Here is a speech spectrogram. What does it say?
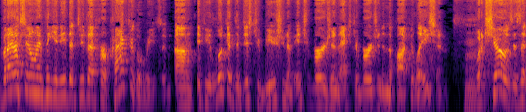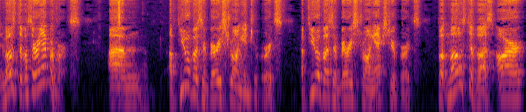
But I actually don't even think you need to do that for a practical reason. Um, if you look at the distribution of introversion, and extroversion in the population, hmm. what it shows is that most of us are ambiverts. Um, yeah. A few of us are very strong introverts. A few of us are very strong extroverts. But most of us are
